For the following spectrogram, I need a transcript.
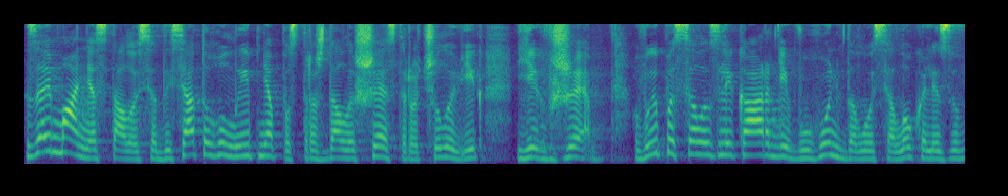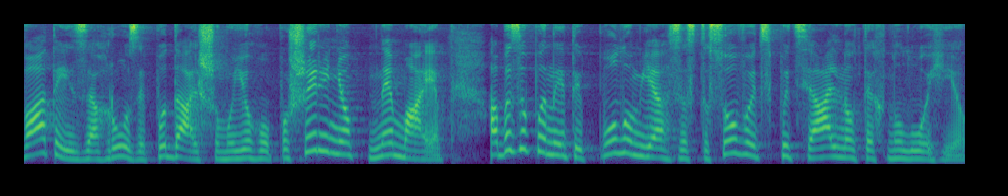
Займання сталося 10 липня. Постраждали шестеро чоловік. Їх вже виписали з лікарні. Вогонь вдалося локалізувати, і загрози подальшому його поширенню немає. Аби зупинити полум'я, застосовують спеціальну технологію.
